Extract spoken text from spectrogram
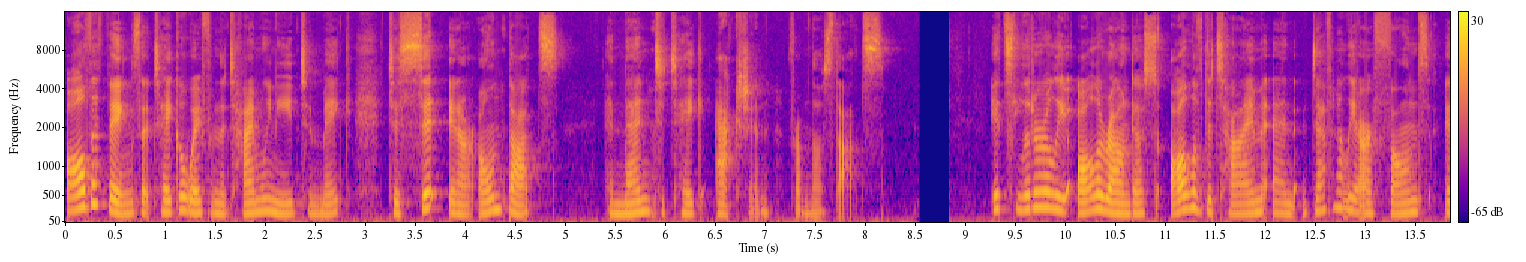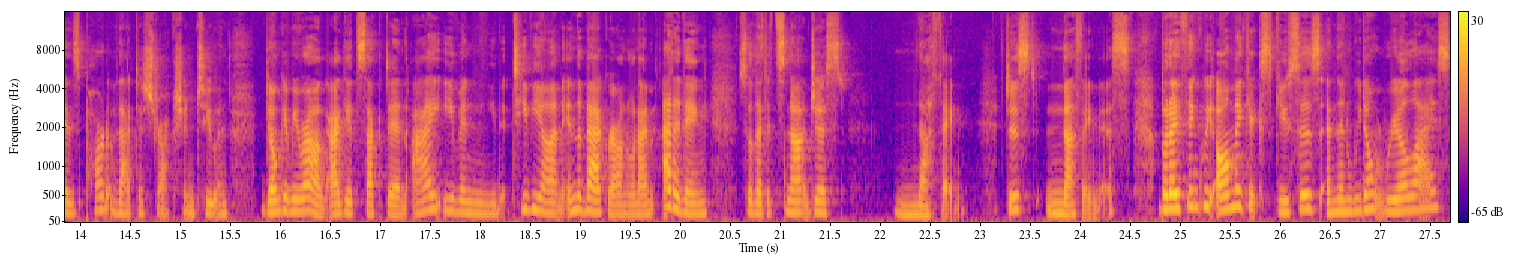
all the things that take away from the time we need to make, to sit in our own thoughts, and then to take action from those thoughts. It's literally all around us all of the time, and definitely our phones is part of that distraction too. And don't get me wrong, I get sucked in. I even need TV on in the background when I'm editing so that it's not just nothing just nothingness. But I think we all make excuses and then we don't realize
